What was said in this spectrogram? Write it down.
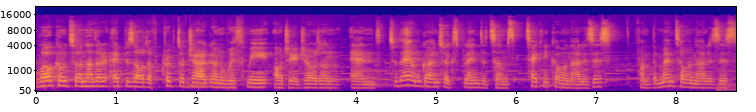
Welcome to another episode of Crypto Jargon with me, OJ Jordan, and today I'm going to explain the terms technical analysis, fundamental analysis,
